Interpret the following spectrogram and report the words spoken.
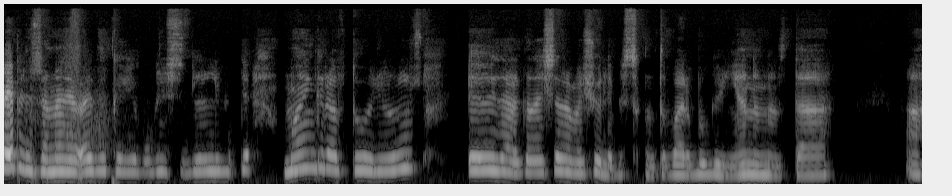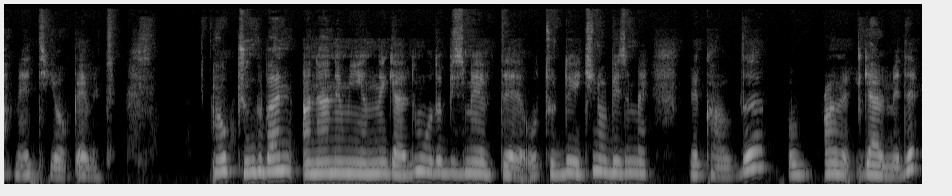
Hepinize merhaba arkadaşlar. Bugün sizlerle birlikte Minecraft oynuyoruz. Evet arkadaşlar ama şöyle bir sıkıntı var. Bugün yanımızda Ahmet yok. Evet. Yok çünkü ben anneannemin yanına geldim. O da bizim evde oturduğu için o bizim evde kaldı. O gelmedi.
